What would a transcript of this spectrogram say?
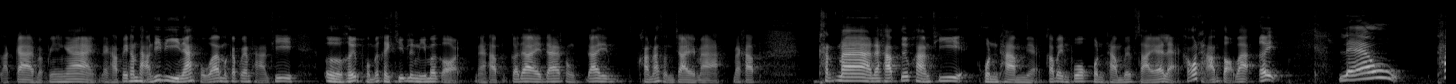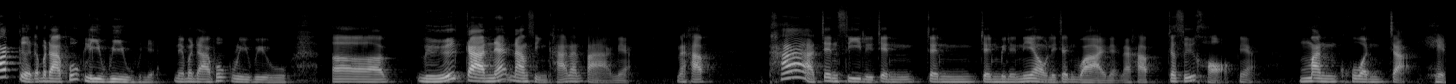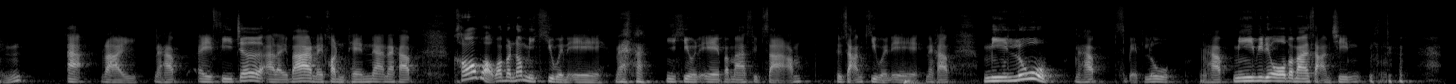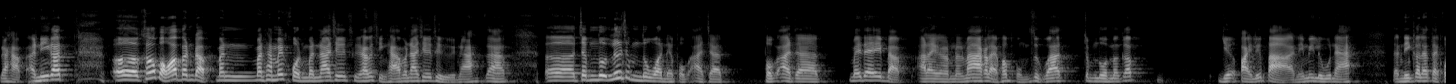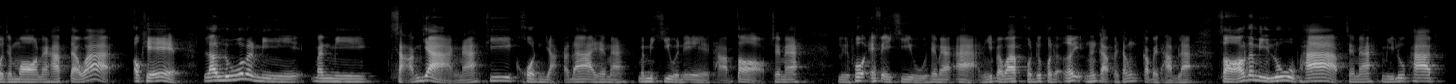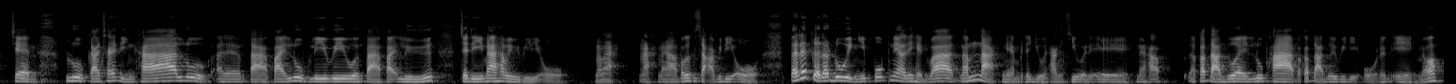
หลักการแบบง่ายๆนะครับ เป็นคำถามที่ดีนะ ผมว่ามันก็เป็นคำถามที่ เออ เฮ้ย ผมไม่เคยคิดเรื่องนี้มาก่อนนะครับ ก็ได้ได้ได้ความน่าสนใจมานะครับ ถัดมานะครับด้วยความที่คนทำเนี่ยเขาเป็นพวกคนทำเว็บไซต์แหละเขาก็ถามต่อว่า เอ้ย แล้วถ้าเกิดในบรรดาพวกรีวิวเนี่ยในบรรดาพวกรีวิวหรือการแนะนำสินค้าต่างๆเนี่ยนะครับถ้า Gen C หรือ Gen Gen Gen Millennial หรือ Gen Y เนี่ยนะครับจะซื้อของเนี่ยมันควรจะเห็นอะไรนะครับไอฟีเจอร์อะไรบ้างในคอนเทนต์นะครับเขาก็บอกว่ามันต้องมี Q&A นะมี Q&A ประมาณ 13 13 Q&A นะครับมีรูปนะครับ11 รูปนะครับมีวิดีโอประมาณ 3 ชิ้นนะครับอันนี้ก็เออเขาบอกว่ามันแบบมันมันทำให้คนมันน่าเชื่อถือทำให้สินค้ามันน่าเชื่อถือนะนะครับเออจำนวนเรื่องจำนวนเนี่ยผมอาจจะผมอาจจะไม่ได้แบบอะไรกับมันมากเท่าไหร่เพราะผมรู้สึกว่าจำนวนมันก็เยอะไปหรือเปล่าอันนี้ไม่รู้นะ แต่นี้ก็แล้วแต่คนจะมองนะครับ แต่ว่าโอเค เรารู้ว่ามันมีมันมี 3 อย่างนะที่คนอยากจะได้ใช่ไหมมันมี Q&A ถามตอบใช่ไหม หรือพวก FAQ ใช่ไหมอะอันนี้แปลว่าคนทุกคนเอ้ยงั้นกลับไปต้องกลับไปทำแล้วสองจะมีรูปภาพใช่ไหมมีรูปภาพ เช่น รูปการใช้สินค้า รูปอะไรต่างๆ ไปรูปรีวิวต่างๆไป หรือจะดีมากถ้ามีวิดีโอนะนะนะครับก็คือสาวิดีโอ แต่ถ้าเกิดเราดูอย่างนี้ปุ๊บเนี่ยจะเห็นว่าน้ำหนักเนี่ยมันจะอยู่ทาง Q&A นะครับแล้วก็ตามด้วยรูปภาพแล้วก็ตามด้วยวิดีโอนั่นเองเนาะ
